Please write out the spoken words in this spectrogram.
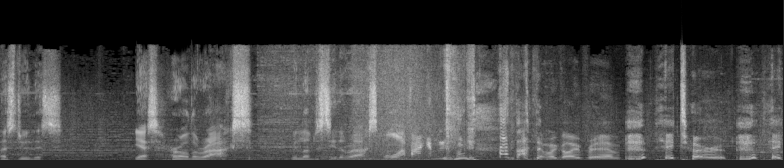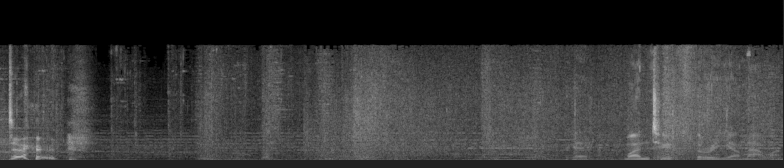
Let's do this. Yes, hurl the rocks. We love to see the rocks. Oh, I fucking... I thought they were going for him. They turned. They turned. Okay. One, two, three on that one.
